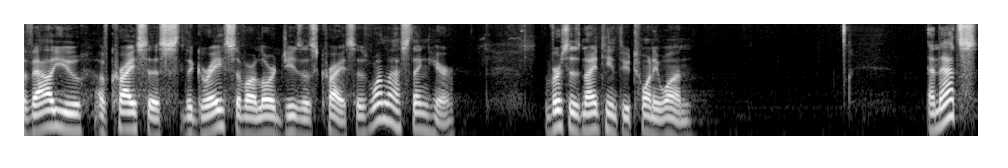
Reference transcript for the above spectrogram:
the value of crisis, the grace of our Lord Jesus Christ. There's one last thing here verses 19 through 21. And that's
